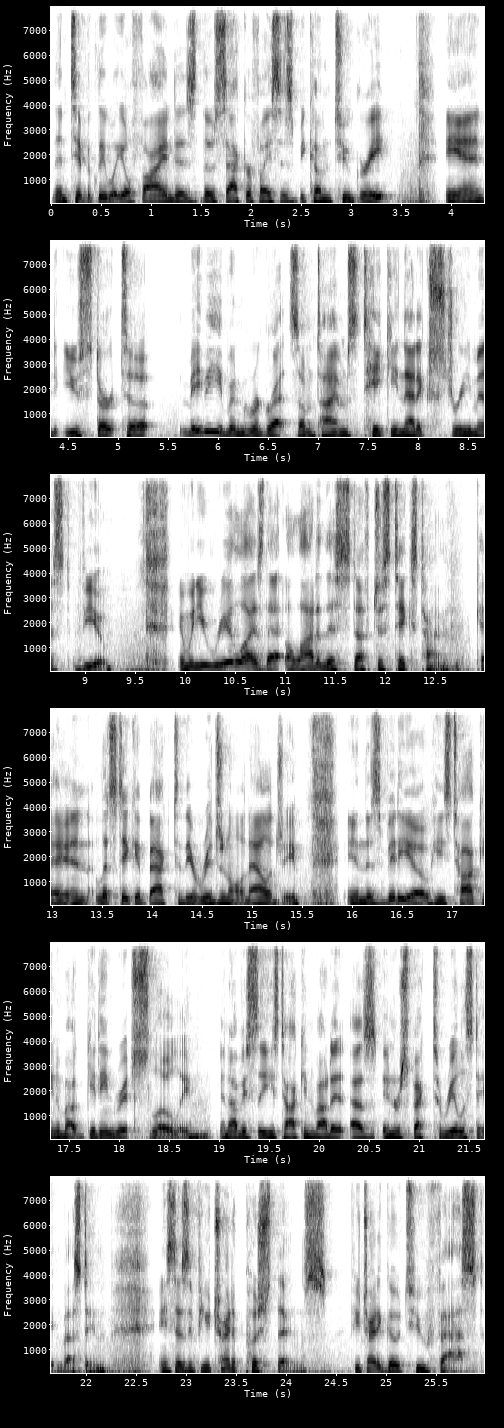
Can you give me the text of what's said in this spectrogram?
then typically what you'll find is those sacrifices become too great and you start to maybe even regret sometimes taking that extremist view. And when you realize that a lot of this stuff just takes time, okay? And let's take it back to the original analogy. In this video, he's talking about getting rich slowly. And obviously, he's talking about it as in respect to real estate investing. And he says if you try to push things, if you try to go too fast,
